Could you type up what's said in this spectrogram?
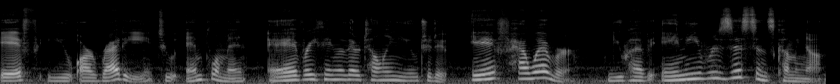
if you are ready to implement everything that they're telling you to do. If, however, you have any resistance coming up,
